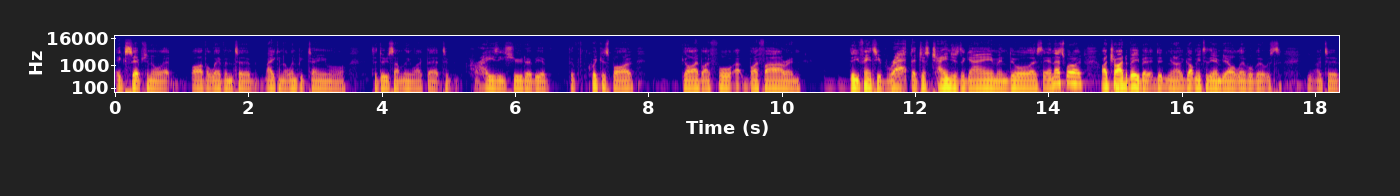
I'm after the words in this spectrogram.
exceptional at five eleven to make an Olympic team or to do something like that. To crazy shooter, be a the quickest by guy by four, uh, by far, and defensive rat that just changes the game and do all those things. And that's what I, I tried to be, but it did, you know it got me to the NBL level, but it was you know to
